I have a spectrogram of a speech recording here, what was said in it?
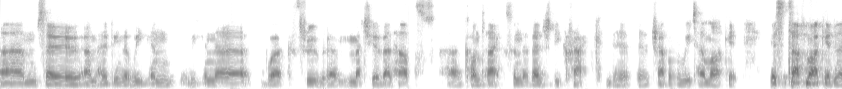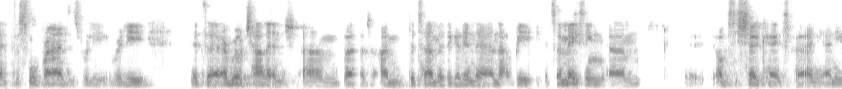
um, so I'm hoping that we can we can uh, work through um, Mathieu Van Haal's uh, contacts and eventually crack the, the, travel retail market. It's a tough market, and for small brands, it's really really it's a, a real challenge. Um, but I'm determined to get in there, and that would be it's amazing. Um, obviously, showcase for any any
